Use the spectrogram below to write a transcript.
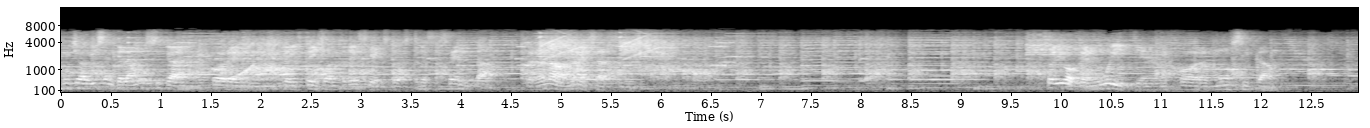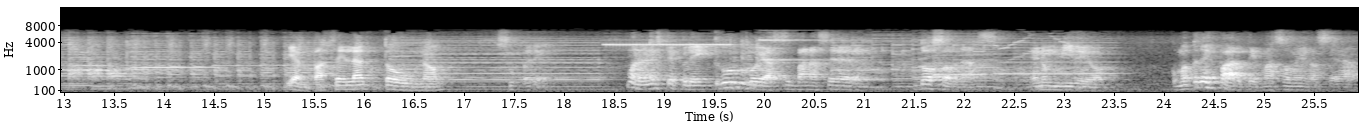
Muchos dicen que la música es mejor en PlayStation 3 y Xbox 360. Pero no, no es así. Yo digo que en Wii tiene mejor música. Bien, pasé el acto 1. Superé. Bueno, en este playthrough voy a, van a ser dos zonas en un video. Como tres partes más o menos serán.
